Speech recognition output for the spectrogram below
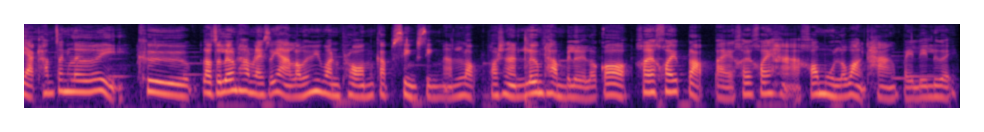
อยากทำจังเลย คือเราจะเริ่มทำอะไรสักอย่างเราไม่มีวันพร้อมกับสิ่งสิ่งนั้นหรอก เพราะฉะนั้นเริ่มทำไปเลย แล้วก็ค่อยๆ ปรับไป ค่อย ๆ หาข้อมูลระหว่างทางไปเรื่อย ๆ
